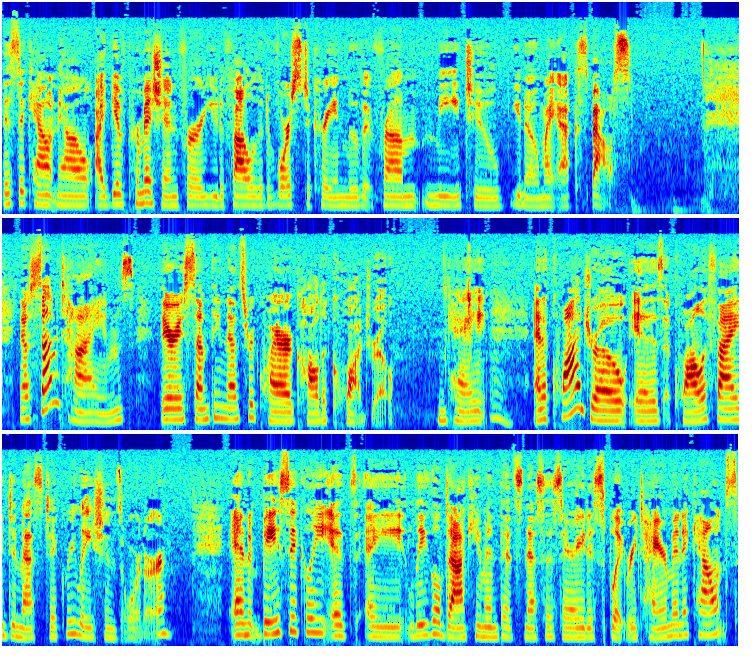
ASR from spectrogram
"This account now, I give permission for you to follow the divorce decree and move it from me to, you know, my ex-spouse." Now, sometimes there is something that's required called a QDRO. Okay, hmm. and a QDRO is a qualified domestic relations order. And basically, it's a legal document that's necessary to split retirement accounts,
